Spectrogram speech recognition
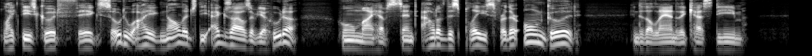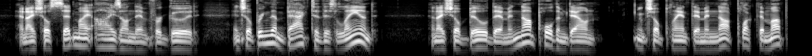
Like these good figs, so do I acknowledge the exiles of Yehuda, whom I have sent out of this place for their own good, into the land of the Kasdim and I shall set my eyes on them for good, and shall bring them back to this land. And I shall build them and not pull them down, and shall plant them and not pluck them up.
